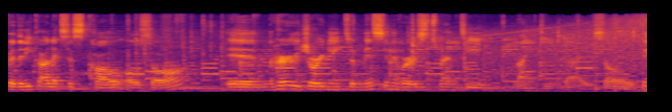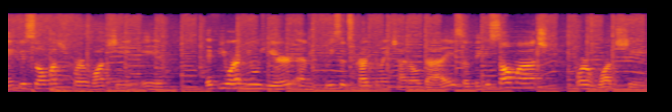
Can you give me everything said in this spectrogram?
Frederika Alexis Cull also in her journey to Miss Universe 2019 guys. So thank you so much for watching. If if you are new here and please subscribe to my channel guys. So thank you so much for watching.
